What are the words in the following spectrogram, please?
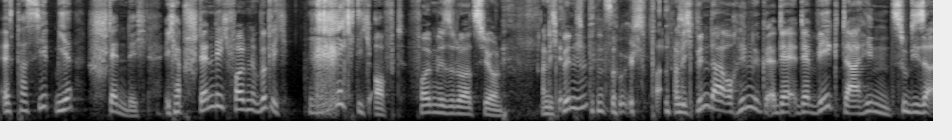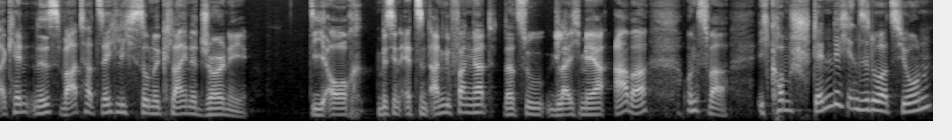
es passiert mir ständig. Ich habe ständig folgende, wirklich richtig oft folgende Situation. Und ich bin, bin so gespannt. und ich bin da auch hingekommen, der, der Weg dahin zu dieser Erkenntnis war tatsächlich so eine kleine Journey. Die auch ein bisschen ätzend angefangen hat, dazu gleich mehr. Aber, und zwar, ich komme ständig in Situationen,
